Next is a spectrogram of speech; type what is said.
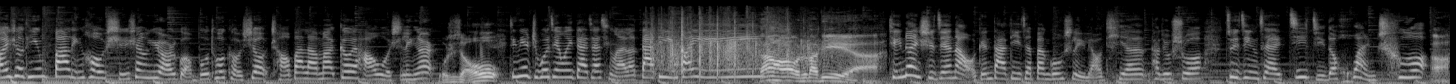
欢迎收听八零后时尚育儿广播脱口秀《潮爸辣妈》，各位好，我是灵儿，我是小欧。今天直播间为大家请来了大地，欢迎。大家好，我是大地。前一段时间呢，我跟大地在办公室里聊天，他就说最近在积极的换车啊，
